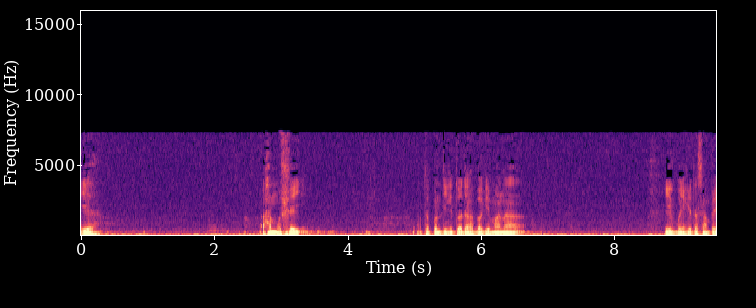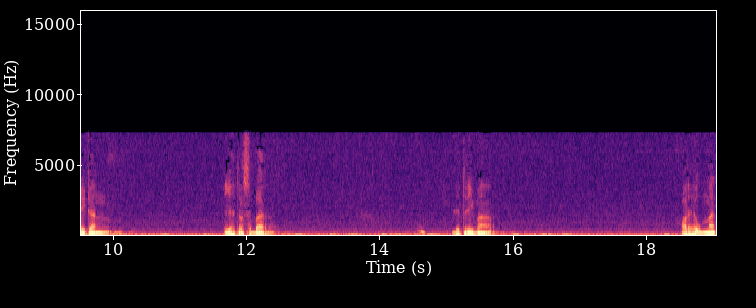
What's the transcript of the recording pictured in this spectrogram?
Ya. Ahamu syai' Yang terpenting itu adalah bagaimana ilmu yang kita sampaikan ya tersebar diterima oleh umat.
